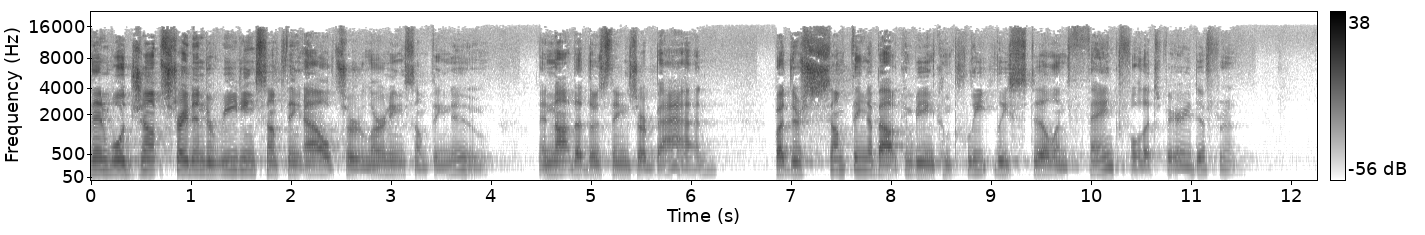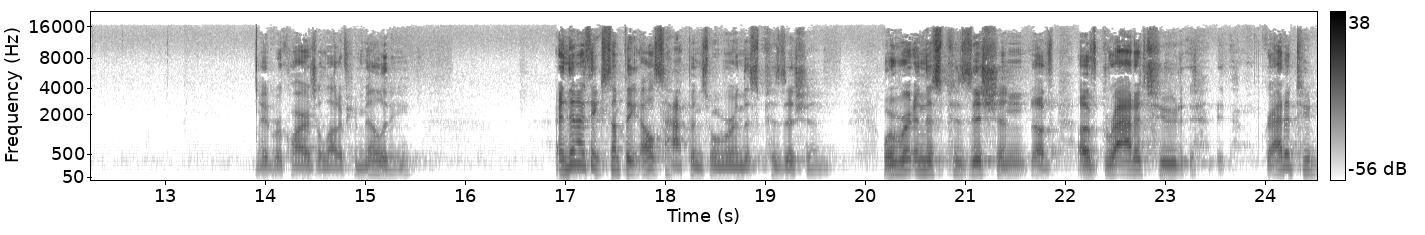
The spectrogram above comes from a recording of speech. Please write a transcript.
then we'll jump straight into reading something else or learning something new. And not that those things are bad, but there's something about being completely still and thankful that's very different. It requires a lot of humility. And then I think something else happens when we're in this position. When we're in this position of, of gratitude, gratitude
